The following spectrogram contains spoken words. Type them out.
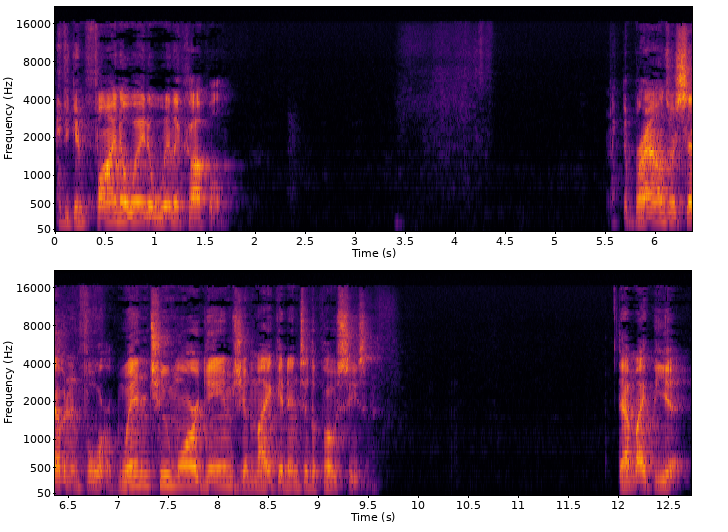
If you can find a way to win a couple, like the Browns are seven and four, win two more games, you might get into the postseason. That might be it.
